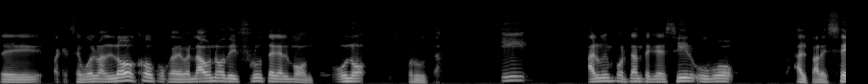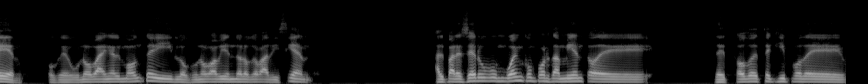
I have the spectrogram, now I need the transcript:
de, para que se vuelvan locos, porque de verdad uno disfruta en el monte, uno disfruta. Y algo importante que decir, hubo, al parecer, porque uno va en el monte y lo que uno va viendo es lo que va diciendo al parecer hubo un buen comportamiento de, todo este equipo de,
